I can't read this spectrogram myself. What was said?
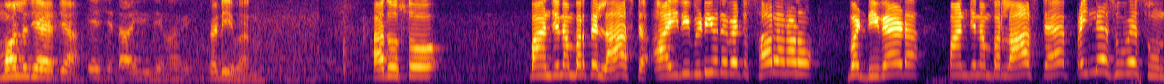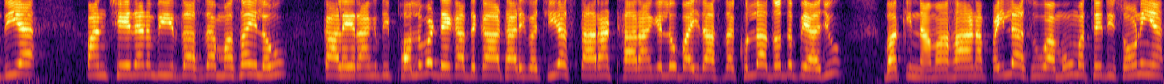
ਮੁੱਲ ਜਾਇਜ਼ ਆ। ਇਹ 44 ਦੀ ਦੇਵਾਂਗੇ। ਕੱਢੀ ਬਾਹਰ ਨੂੰ। ਆ ਦੋਸਤੋ 5 ਨੰਬਰ ਤੇ ਲਾਸਟ ਅੱਜ ਦੀ ਵੀਡੀਓ ਦੇ ਵਿੱਚ ਸਾਰਿਆਂ ਨਾਲੋਂ ਵੱਡੀ ਵੈੜ 5 ਨੰਬਰ ਲਾਸਟ ਹੈ ਪਹਿਲੇ ਸੂਵੇ ਸੂੰਦੀ ਹੈ। 5-6 ਦਿਨ ਵੀਰ ਦੱਸਦਾ ਮਸਾਂ ਹੀ ਲਊ। ਕਾਲੇ ਰੰਗ ਦੀ ਫੁੱਲ ਵੱਡੇ ਕੱਦ ਕਾਠ ਵਾਲੀ ਵੱਛੀ ਆ 17-18 ਕਿਲੋ ਬਾਈ ਦੱਸਦਾ ਖੁੱਲਾ ਦੁੱਧ ਪਿਆ ਜੂ। ਬਾਕੀ ਨਵਾਂ ਹਾਣ ਆ, ਪਹਿਲਾ ਸੂਆ ਮੂੰਹ ਮੱਥੇ ਦੀ ਸੋਹਣੀ ਆ।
